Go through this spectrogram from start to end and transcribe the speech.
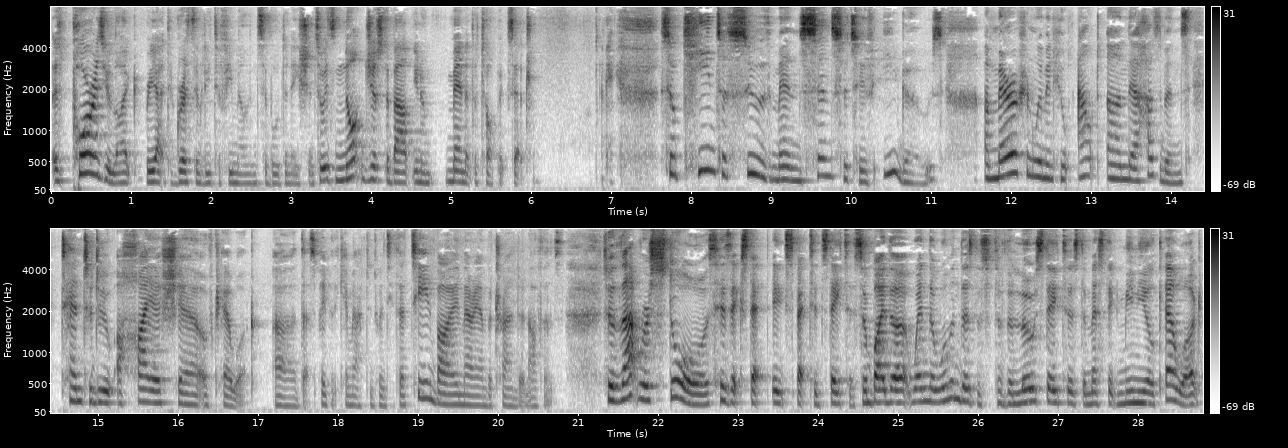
as poor as you like, react aggressively to female insubordination. So it's not just about you know men at the top, etc. Okay, so keen to soothe men's sensitive egos. American women who out earn their husbands tend to do a higher share of care work. Uh, that's a paper that came out in 2013 by Marianne Bertrand and others. So that restores his expected status. So by the when the woman does the sort of the low status domestic menial care work,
